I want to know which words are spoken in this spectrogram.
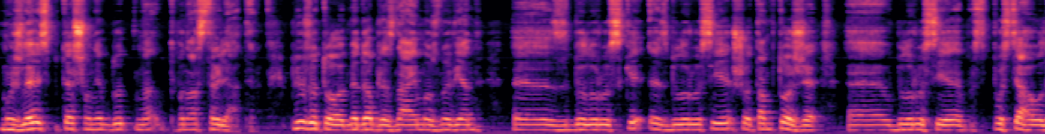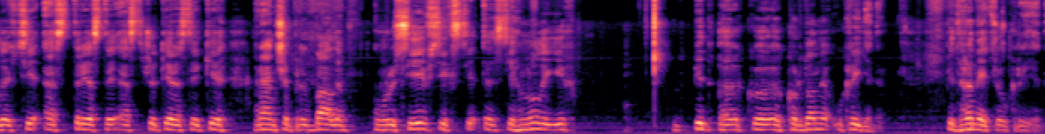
можливість те, що вони будуть по нас стріляти. Плюс до того, ми добре знаємо з новин з, Білоруськи, е, з Білорусі, що там теж е, в Білорусі постягували всі С-300, С-400, які раніше придбали в Росії, всіх е, стягнули їх під е, кордони України, під границю України.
